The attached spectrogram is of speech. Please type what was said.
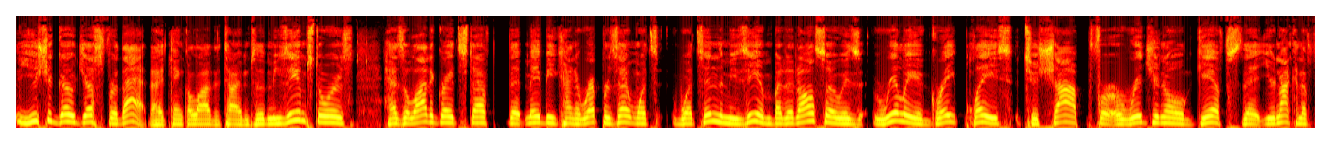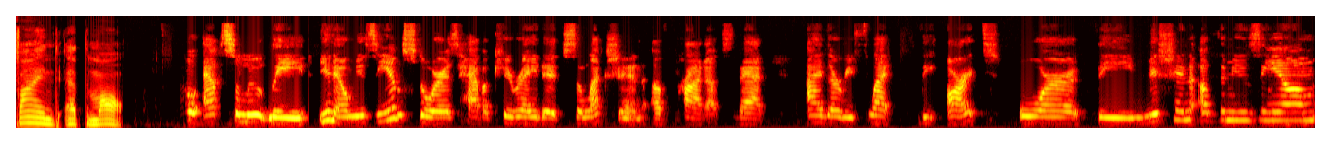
you should go just for that. I think a lot of times the museum stores has a lot of great stuff that maybe kind of represent what's what's in the museum, but it also is really a great place to shop for original gifts that you're not going to find at the mall. Oh, absolutely. You know, museum stores have a curated selection of products that either reflect the art or the mission of the museum,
